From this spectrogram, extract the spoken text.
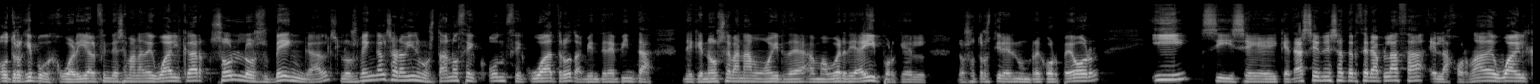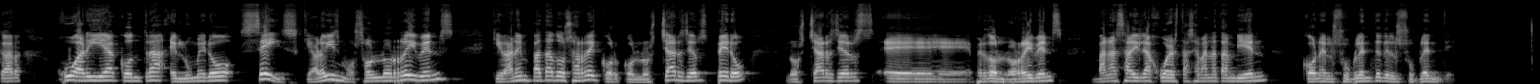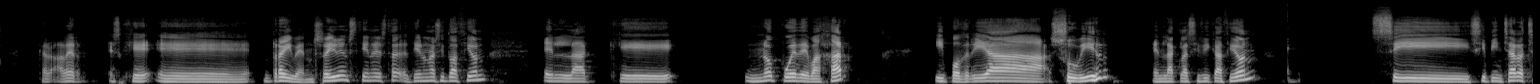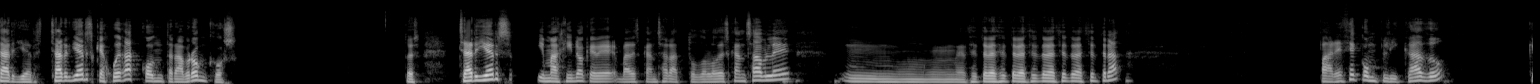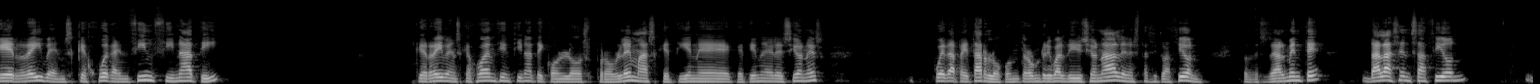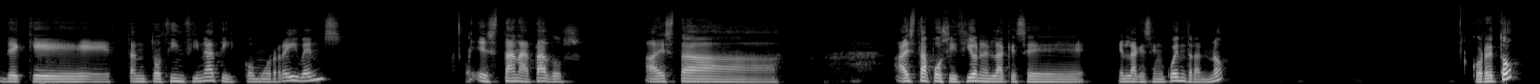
otro equipo que jugaría el fin de semana de Wildcard, son los Bengals. Los Bengals ahora mismo están 11-4, también tiene pinta de que no se van a mover de, a mover de ahí porque los otros tienen un récord peor. Y si se quedase en esa tercera plaza, en la jornada de Wildcard, jugaría contra el número 6, que ahora mismo son los Ravens que van empatados a récord con los Chargers, pero los Chargers, eh, perdón, los Ravens van a salir a jugar esta semana también con el suplente del suplente. Claro, a ver, es que eh, Ravens, Ravens tiene, una situación en la que no puede bajar y podría subir en la clasificación si, si pinchara Chargers. Chargers que juega contra Broncos. Entonces, Chargers, imagino que va a descansar a todo lo descansable, mm, etcétera, etcétera, etcétera, etcétera, etcétera. Parece complicado que Ravens, que juega en Cincinnati, que Ravens, que juega en Cincinnati con los problemas que tiene, que tiene de lesiones, pueda petarlo contra un rival divisional en esta situación. Entonces, realmente da la sensación de que tanto Cincinnati como Ravens están atados a esta a esta posición en la que se en la que se encuentran, ¿no? ¿Correcto?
